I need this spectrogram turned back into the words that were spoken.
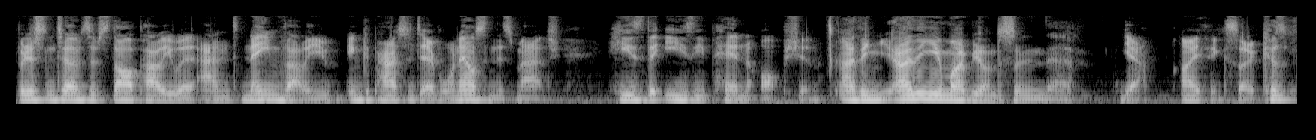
But just in terms of star value and name value, in comparison to everyone else in this match, he's the easy pin option. I think I think you might be onto something there. Yeah, I think so. Because who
